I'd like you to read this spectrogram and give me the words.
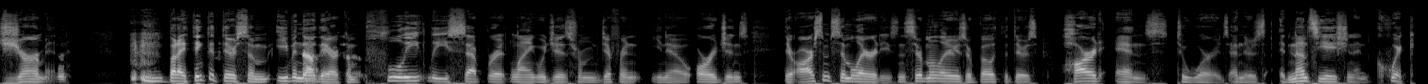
German, but I think that there's some, even though they are completely separate languages from different, you know, origins, there are some similarities. And similarities are both that there's hard ends to words, and there's enunciation and quick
